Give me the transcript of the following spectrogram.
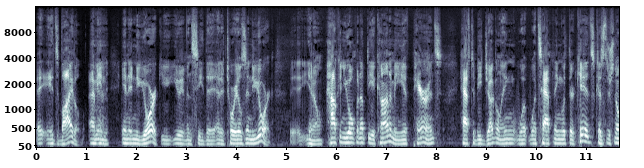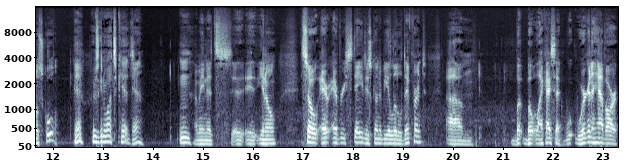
it's vital. I yeah. mean, in, in New York, you, you even see the editorials in New York you know, how can you open up the economy if parents have to be juggling what, what's happening with their kids because there's no school? Yeah, who's going to watch the kids? Yeah, mm. I mean, it's it, it, you know, so every state is going to be a little different. Um, but but like I said, we're going to have our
